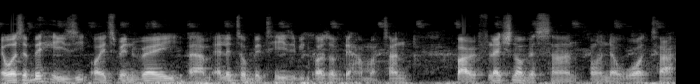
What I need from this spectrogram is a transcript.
it was a bit hazy or it's been very um, a little bit hazy because of the harmattan but reflection of the sun on the water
